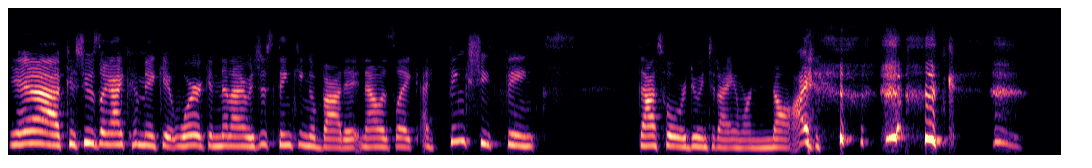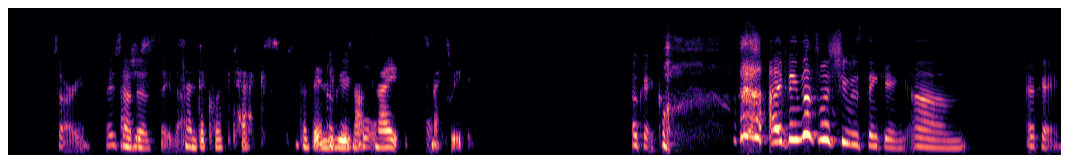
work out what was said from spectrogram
Yeah, because she was like, I could make it work. And then I was just thinking about it and I was like, I think she thinks that's what we're doing tonight and we're not. Sorry, I just I had to say that. sent a quick text that the interview's not cool. tonight. It's next week. Okay, cool. I think that's what she was thinking. Um, okay.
